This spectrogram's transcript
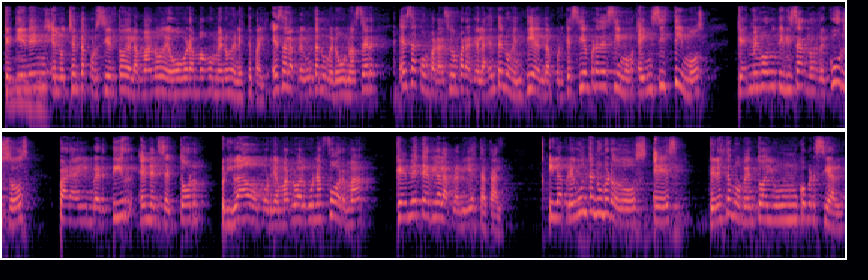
que tienen el 80% de la mano de obra más o menos en este país. Esa es la pregunta número uno, hacer esa comparación para que la gente nos entienda, porque siempre decimos e insistimos que es mejor utilizar los recursos para invertir en el sector privado, por llamarlo de alguna forma, que meterle a la planilla estatal. Y la pregunta número dos es que en este momento hay un comercial,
